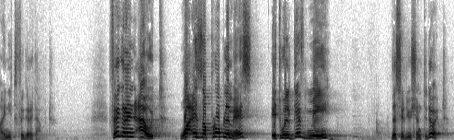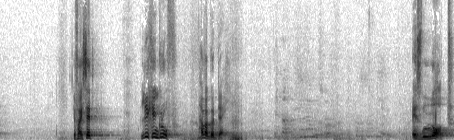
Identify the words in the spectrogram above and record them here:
I need to figure it out. Figuring out what is the problem is, it will give me the solution to do it. If I said, leaking roof, have a good day, is not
